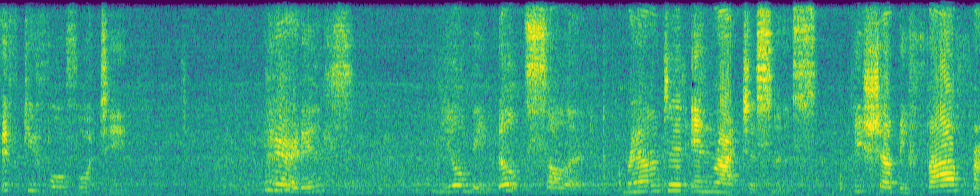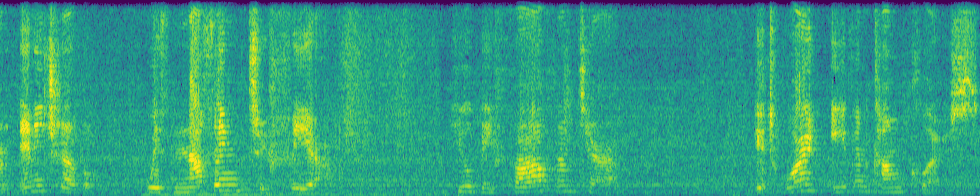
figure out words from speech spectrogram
54:14. Here it is. You'll be built solid, grounded in righteousness. You shall be far from any trouble, with nothing to fear. You'll be far from terror. It won't even come close.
